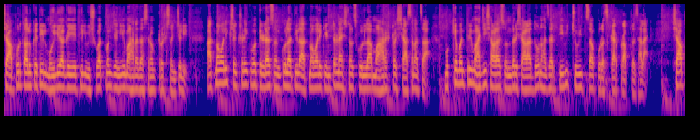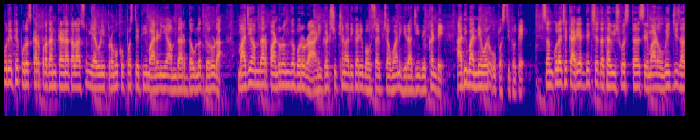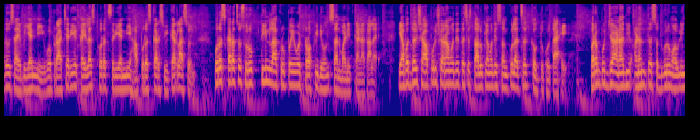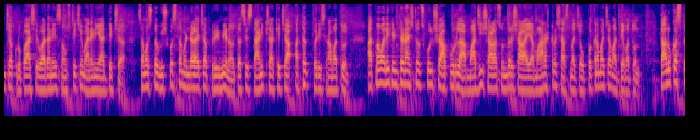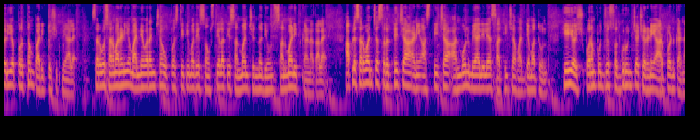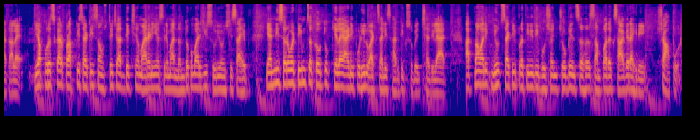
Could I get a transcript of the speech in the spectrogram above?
शहापूर तालुक्यातील मोईलियागई येथील विश्वात्मक जंगली महाराज आश्रम ट्रस्ट संचलित. आत्मामालिक शैक्षणिक व क्रीडा संकुलातील आत्मामालिक इंटरनॅशनल स्कूलला महाराष्ट्र शासनाचा मुख्यमंत्री माझी शाळा सुंदर शाळा दोन हजार तेवीस चोवीसचा पुरस्कार प्राप्त झाला आहे शहापूर येथे पुरस्कार प्रदान करण्यात आला असून यावेळी प्रमुख उपस्थिती माननीय आमदार दौलत दरोडा माजी आमदार पांडुरंग बरोरा आणि गट शिक्षण अधिकारी भाऊसाहेब चव्हाण हिराजी वेखंडे आदी मान्यवर उपस्थित होते. संकुलाचे कार्याध्यक्ष तथा विश्वस्त श्रीमान उमेशजी जाधव साहेब यांनी व प्राचार्य कैलास थोरात सर यांनी हा पुरस्कार स्वीकारला असून पुरस्काराचं स्वरूप तीन लाख रुपये व ट्रॉफी देऊन सन्मानित करण्यात आलं आहे याबद्दल शहापूर शहरामध्ये तसेच तालुक्यामध्ये संकुलाचं कौतुक होत आहे. परमपूज्य अनादी अनंत सद्गुरू माऊलींच्या कृपा आशीर्वादाने संस्थेचे माननीय अध्यक्ष समस्त विश्वस्त मंडळाच्या प्रेरणेनं तसेच स्थानिक शाखेच्या अथक परिश्रमातून आत्मावालिक इंटरनॅशनल स्कूल शहापूरला माझी शाळा सुंदर शाळा या महाराष्ट्र शासनाच्या उपक्रमाच्या माध्यमातून तालुकास्तरीय प्रथम पारितोषिक मिळालं आहे सर्व सन्माननीय मान्यवरांच्या उपस्थितीमध्ये संस्थेला ते सन्मानचिन्ह देऊन सन्मानित करण्यात आलं आहे आपल्या सर्वांच्या श्रद्धेच्या आणि आस्थेच्या अनमोल मिळालेल्या साथीच्या माध्यमातून हे यश परमपूज्य सद्गुरूंच्या चरणी अर्पण करण्यात आलं आहे या पुरस्कार प्राप्तीसाठी संस्थेचे अध्यक्ष माननीय श्रीमान नंदकुमारजी सूर्यवंशी साहेब यांनी सर्व टीमचं कौतुक केलं आहे आणि पुढील वाटचालीस हार्दिक शुभेच्छा दिल्या आहेत आत्मामालिक न्यूजसाठी प्रतिनिधी भूषण चोबेंसह संपादक सागर आहिरे शहापूर.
